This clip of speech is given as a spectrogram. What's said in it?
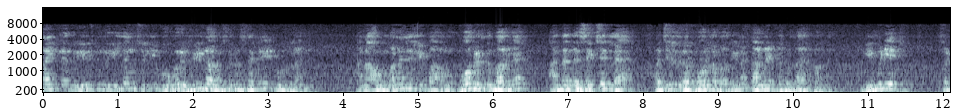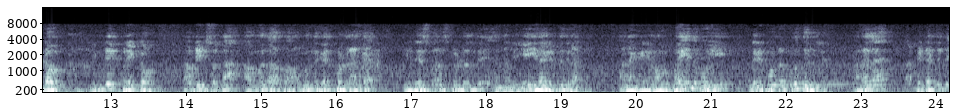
கான்ட்ராக்ட் லேபர் இருக்குது இல்லைன்னு சொல்லி ஒவ்வொரு ஃபீல்டு ஆஃபீஸரும் சர்டிஃபிகேட் கொடுக்குறாங்க. ஆனால் அவங்க மனநிலை பா- அவங்க ஃபோன் எடுத்து பாருங்கள் அந்தந்த செக்ஷனில் வச்சிருக்கிற ஃபோனில் பார்த்தீங்கன்னா கான்ட்ராக்ட் லேபர் தான் இருப்பாங்க. Immediate shut down immediate break down அப்படின்னு சொன்னால் அவங்க வந்து அப்போ அவங்க வந்து ஹெல்ப் பண்ணுறாங்க இந்த ரெஸ்பான்சிபிள் வந்து அந்தந்த ஏஐ தான் எடுத்துக்கிறாங்க. ஆனால் அவங்க பயந்து போய் இந்த ரிப்போர்ட்டை கொடுக்கறதில்ல அதனால் கிட்டத்தட்ட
